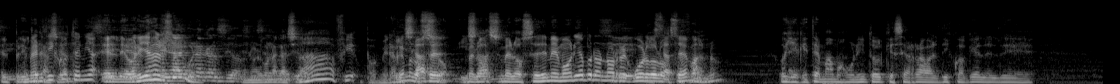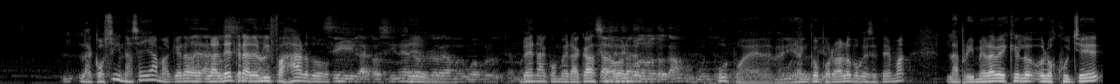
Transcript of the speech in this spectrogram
El primer disco tenía. Sí, el de en- Orillas del En Sur. alguna canción. En sí, alguna sí, canción. Ah, pues mira que me lo, sé, me, lo, Sasso. me lo sé de memoria, pero no Sí, recuerdo los temas. ¿no? Oye, qué tema más bonito el que cerraba el disco aquel, el de. La cocina se llama, que era Ah, La la, letra de. Luis Fajardo. Sí, la cocina Sí. del otro era muy guapo el tema. Ven a comer a casa ahora. no tocamos. mucho Uy, pues debería incorporarlo porque ese tema, la primera vez que lo, lo escuché,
